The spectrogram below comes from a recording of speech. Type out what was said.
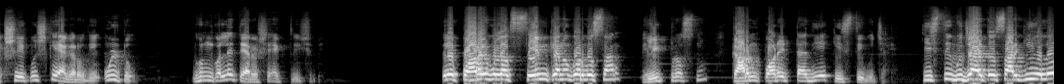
একশো একুশকে এগারো দিয়ে, উল্টো। গুণ করলে তেরোশো একত্রিশ হবে। তাহলে পরেরগুলো সেম কেন করব স্যার ভ্যালিড প্রশ্ন। কারণ পরেরটা দিয়ে কিস্তি বুঝায়। কিস্তি বুঝায় তো স্যার কি হলো?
